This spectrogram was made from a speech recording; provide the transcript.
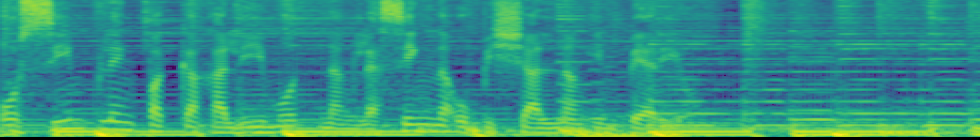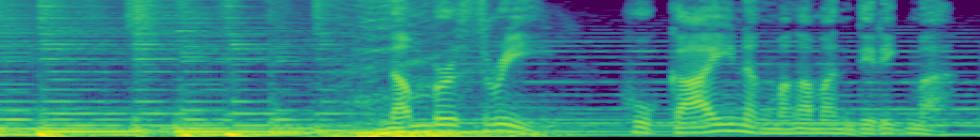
O simpleng pagkakalimot ng lasing na opisyal ng imperyo? Number 3. Hukay ng mga mandirigma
